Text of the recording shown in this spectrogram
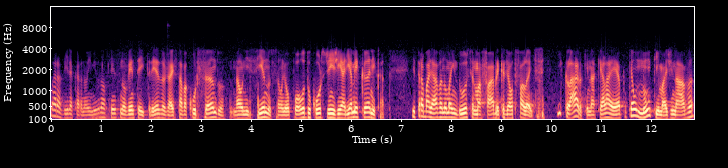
Maravilha, cara. Não, em 1993 eu já estava cursando na Unicino, São Leopoldo, o curso de Engenharia Mecânica e trabalhava numa indústria, numa fábrica de alto-falantes. E claro que naquela época eu nunca imaginava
